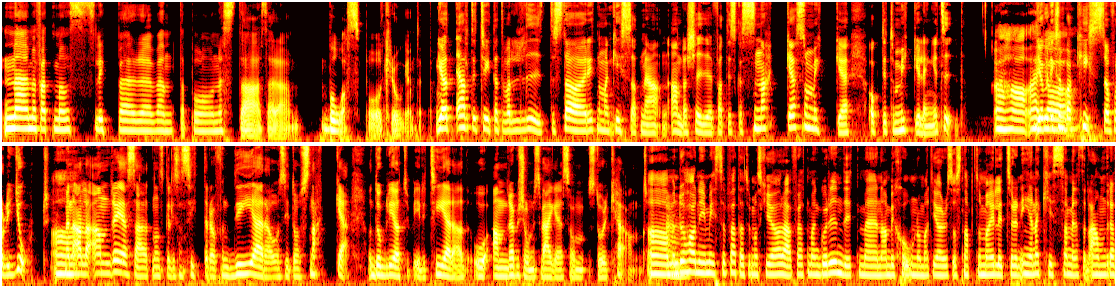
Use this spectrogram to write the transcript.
Nej, men för att man slipper eh, vänta på nästa så här, bås på krogen typ. Jag har alltid tyckt att det var lite störigt när man kissat med an- andra tjejer för att det ska snacka så mycket och det tar mycket längre tid. Aha, Jag vill liksom bara kissa och få det gjort. Ja. Men alla andra är så här att de ska liksom sitta där och fundera och sitta och snacka. Och då blir jag typ irriterad och andra personers vägare som står i kön. Typ. Ja, men då har ni missuppfattat hur man ska göra för att man går in dit med en ambition om att göra det så snabbt som möjligt så den ena kissar medan den andra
